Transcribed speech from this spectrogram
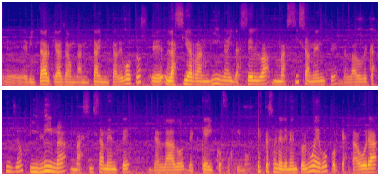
eh, evitar que haya una mitad y mitad de votos. Eh, la Sierra Andina y la selva macizamente del lado de Castillo y Lima macizamente del lado de Keiko Fujimori. Esto es un elemento nuevo porque hasta ahora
